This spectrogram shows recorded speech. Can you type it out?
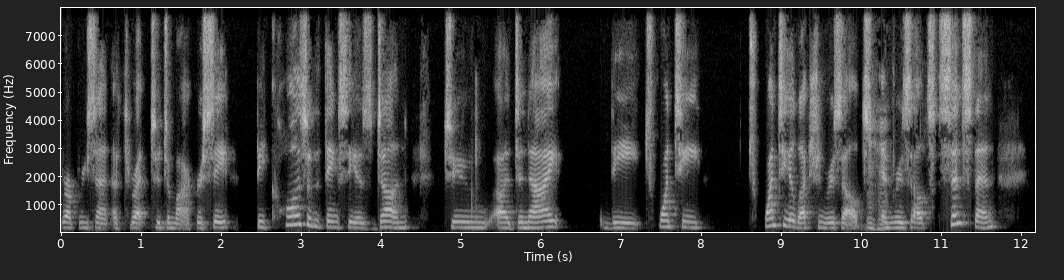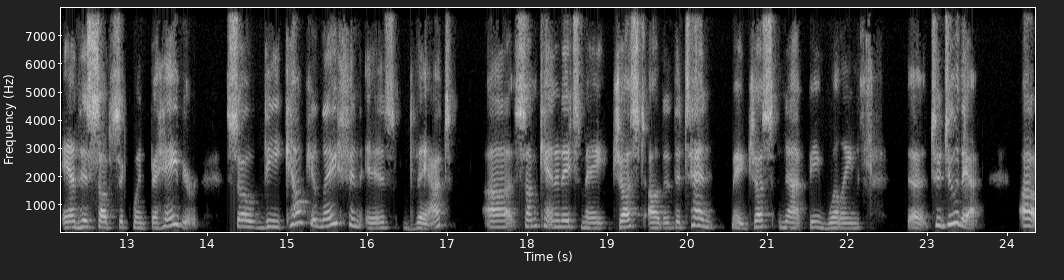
represent a threat to democracy because of the things he has done to uh, deny the 2020 election results mm-hmm. and results since then and his subsequent behavior? So the calculation is that uh, some candidates may just, out of the 10, may just not be willing uh, to do that. Uh,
